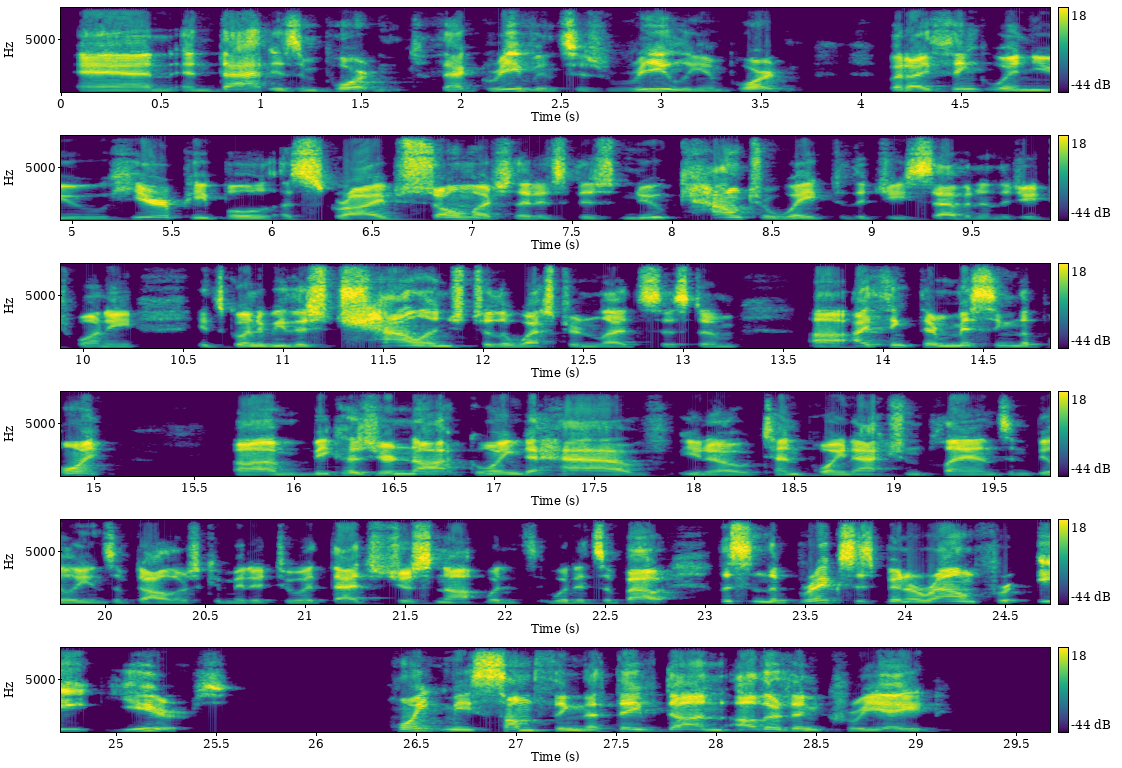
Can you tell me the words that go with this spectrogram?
And and that is important. That grievance is really important. But I think when you hear people ascribe so much that it's this new counterweight to the G7 and the G20, it's going to be this challenge to the Western led system, uh, I think they're missing the point. Um, because you're not going to have, you know, 10 point action plans and billions of dollars committed to it. That's just not what it's, what it's about. Listen, the BRICS has been around for eight years. Point me something that they've done other than create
